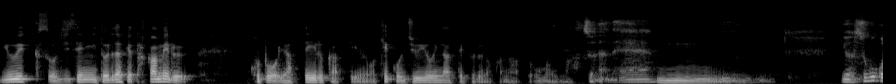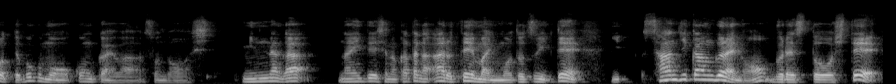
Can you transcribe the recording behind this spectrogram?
UX を事前にどれだけ高めることをやっているかっていうのは結構重要になってくるのかなと思います。そうだね。うん。いや、すごくって僕も今回はそのみんなが内定者の方があるテーマに基づいて3時間ぐらいのブレストをして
